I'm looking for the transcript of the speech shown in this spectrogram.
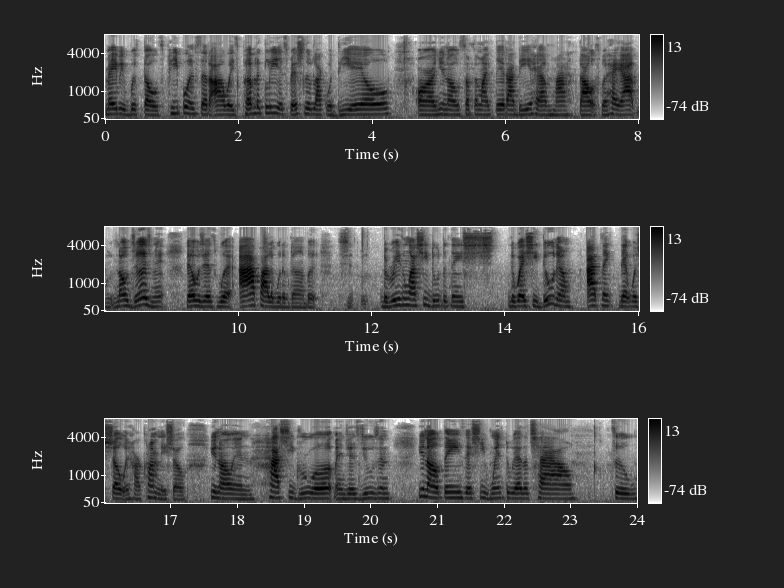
maybe with those people instead of always publicly, especially like with DL or, you know, something like that. I did have my thoughts, but hey, I no judgment. That was just what I probably would have done. But she, the reason why she do the things she, the way she do them, I think that was show in her comedy show, you know, and how she grew up and just using, you know, things that she went through as a child to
